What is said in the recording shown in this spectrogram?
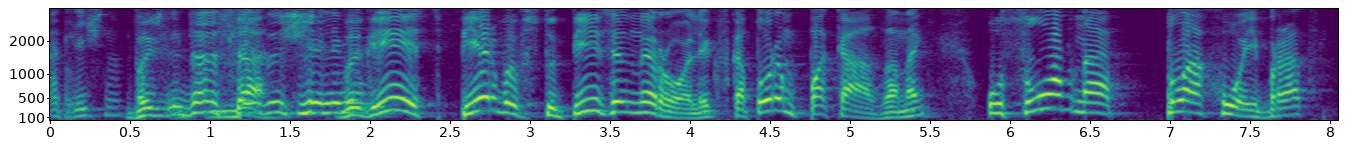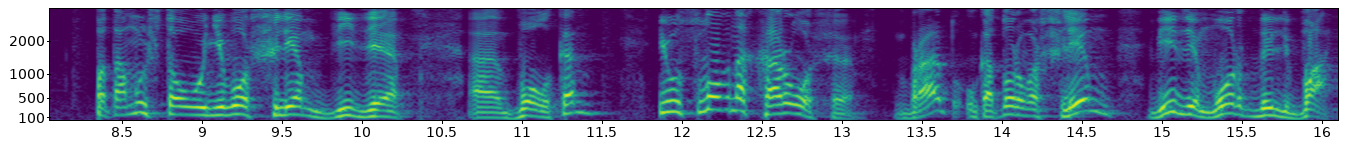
Отлично. В, Пошли, Да, да. в игре есть первый вступительный ролик, в котором показано условно плохой брат, потому что у него шлем в виде э, волка, и условно хороший брат, у которого шлем в виде морды льва.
